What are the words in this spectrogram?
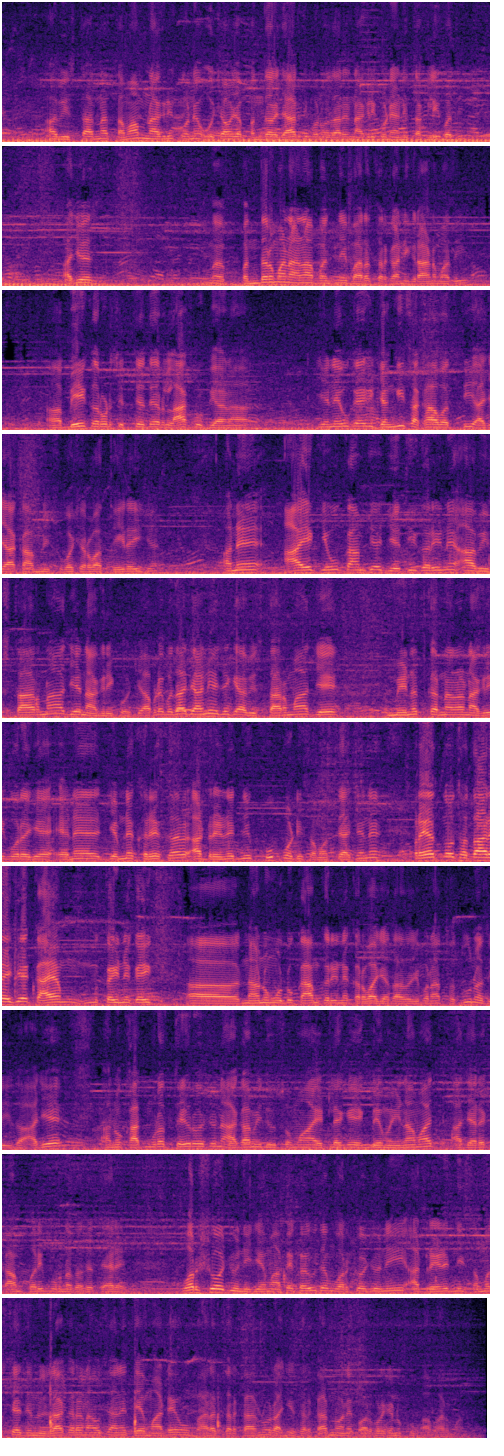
આ વિસ્તારના તમામ નાગરિકોને ઓછામાં ઓછા પંદર હજારથી પણ વધારે નાગરિકોને આની તકલીફ હતી. આજે પંદરમાં નાના પંચની ભારત સરકારની ગ્રાન્ટમાંથી બે કરોડ સિત્તેર લાખ રૂપિયાના, જેને એવું કહે કે જંગી સખાવતથી આજે આ કામની શુભ શરૂઆત થઈ રહી છે. અને આ એક એવું કામ છે જેથી કરીને આ વિસ્તારના જે નાગરિકો છે, આપણે બધા જાણીએ છીએ કે આ વિસ્તારમાં જે મહેનત કરનારા નાગરિકો રહે છે. એને જેમને ખરેખર આ ડ્રેનેજની ખૂબ મોટી સમસ્યા છે ને પ્રયત્નો થતા રહે છે. કાયમ કંઈ ને કંઈક નાનું મોટું કામ કરીને કરવા જતા હોય પણ આ થતું નથી. તો આજે આનું ખાતમુહૂર્ત થઈ રહ્યો છે અને આગામી દિવસોમાં, એટલે કે એક બે મહિનામાં જ આ જ્યારે કામ પરિપૂર્ણ થશે ત્યારે વર્ષો જૂની, જેમ આપે કહ્યું તેમ વર્ષો જૂની આ ડ્રેનેજની સમસ્યા તેનું નિરાકરણ આવશે અને તે માટે હું ભારત સરકારનો, રાજ્ય સરકારનો અને કોર્પોરેશનનો ખૂબ આભાર માનું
